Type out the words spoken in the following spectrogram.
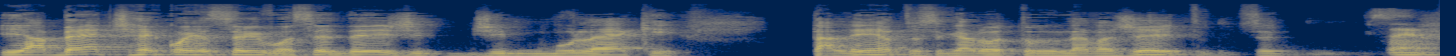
E a Beth reconheceu em você desde de moleque talento, esse garoto leva jeito? Você, Sempre.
